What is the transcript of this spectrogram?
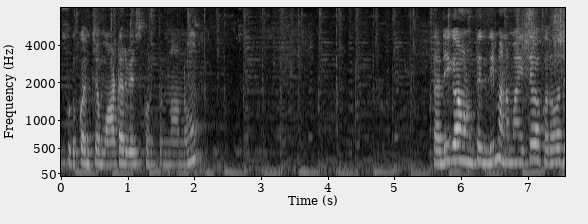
ఇప్పుడు కొంచెం వాటర్ వేసుకుంటున్నాను. తడిగా ఉంటుంది. మనమైతే ఒక రోజు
